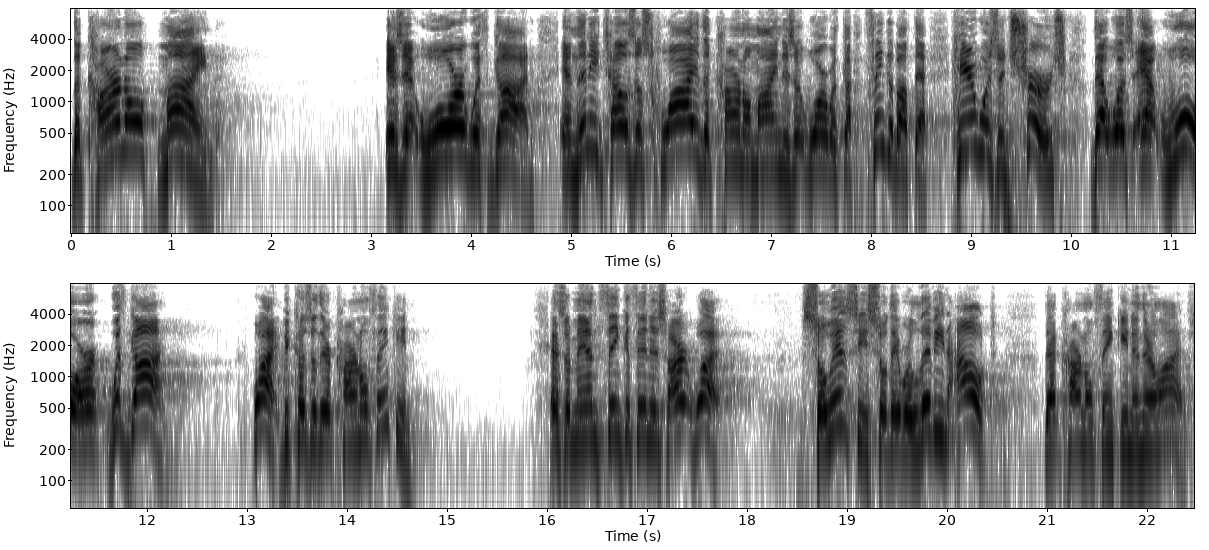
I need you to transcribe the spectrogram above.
The carnal mind is at war with God. And then he tells us why the carnal mind is at war with God. Think about that. Here was a church that was at war with God. Why? Because of their carnal thinking. As a man thinketh in his heart, what? So is he. So they were living out that carnal thinking in their lives.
